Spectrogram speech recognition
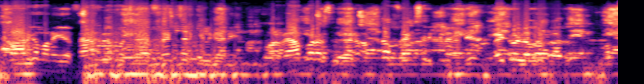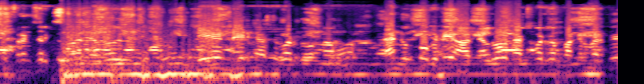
సుమారుగా మన ఫ్యామిలీ ఫ్రెండ్ సర్కిల్ కానీ మన వ్యాపారస్తులు కానీ అంతా ఫ్రెండ్ సర్కిల్ బయట వాళ్ళు ఎవరు కాదు friend circle day and night కష్టపడుతూ ఉన్నాము. అండ్ ఇంకొకటి ఆ నెల రోజులు కష్టపడడం పక్కన పెడితే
